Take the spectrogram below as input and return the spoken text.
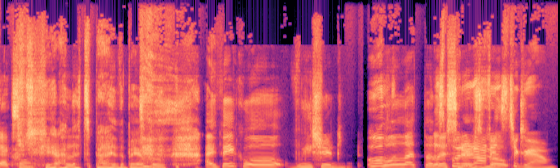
Excellent. yeah, let's buy the bamboo. I think we'll we should Ooh, we'll let the Let's put it on vote. Instagram.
